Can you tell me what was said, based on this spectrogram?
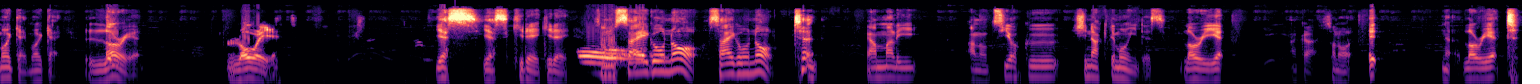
もう一回、もう一回。ロリエット。ロリエット。Yes, yes, きれいきれい。おーその最後の、最後の t あんまりあの強くしなくてもいいです。ロリエット。なんかその、え、なロリエット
